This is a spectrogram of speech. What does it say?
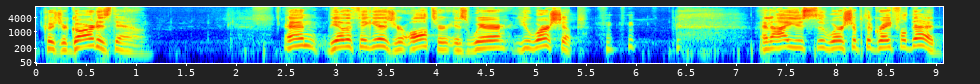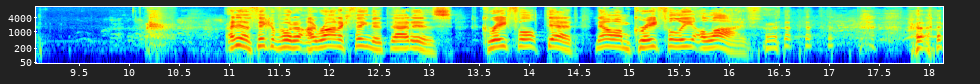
because your guard is down. And the other thing is, your altar is where you worship. and I used to worship the Grateful Dead. I didn't think of what an ironic thing that that is. Grateful Dead. Now I'm gratefully alive.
